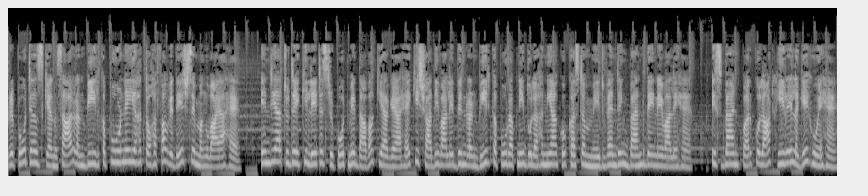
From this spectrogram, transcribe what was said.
रिपोर्टर्स के अनुसार रणबीर कपूर ने यह तोहफा विदेश से मंगवाया है। इंडिया टुडे की लेटेस्ट रिपोर्ट में दावा किया गया है कि शादी वाले दिन रणबीर कपूर अपनी दुल्हनिया को कस्टम मेड वेंडिंग बैंड देने वाले हैं। इस बैंड पर कुल आठ हीरे लगे हुए हैं।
